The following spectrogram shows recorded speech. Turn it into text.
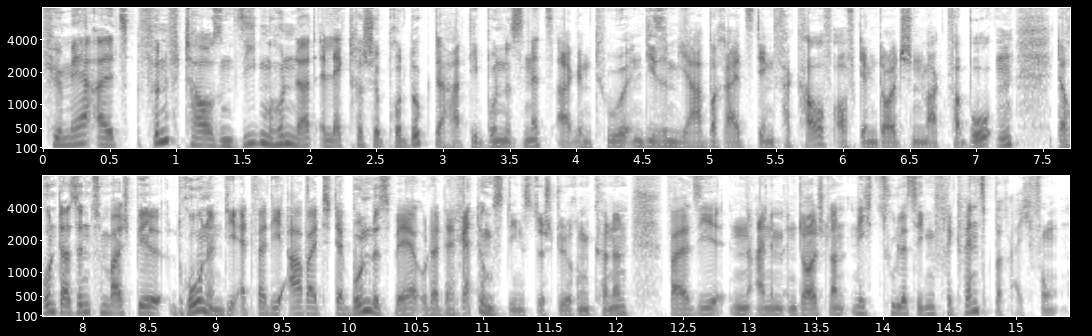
Für mehr als 5700 elektrische Produkte hat die Bundesnetzagentur in diesem Jahr bereits den Verkauf auf dem deutschen Markt verboten. Darunter sind zum Beispiel Drohnen, die etwa die Arbeit der Bundeswehr oder der Rettungsdienste stören können, weil sie in einem in Deutschland nicht zulässigen Frequenzbereich funken.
